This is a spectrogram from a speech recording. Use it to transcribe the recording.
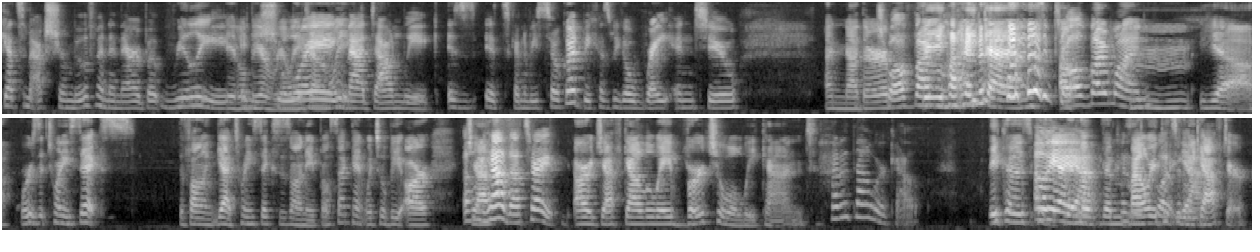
get some extra movement in there, but really It'll be a enjoying really down week. that down week is it's going to be so good because we go right into Another 12 by big 1. weekend. 12 by 1. Mm, yeah. Or is it 26? The following, yeah, 26 is on April 2nd, which will be our Oh, Jeff- yeah, that's right. our Jeff Galloway virtual weekend. How did that work out? because Oh, yeah, yeah, The, the it's repeats like- the week yeah. after.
